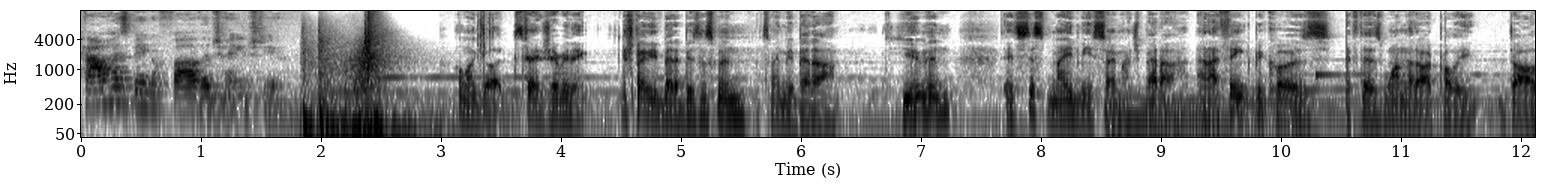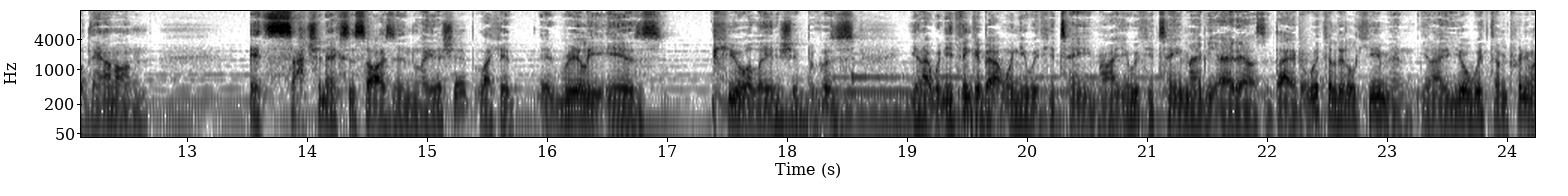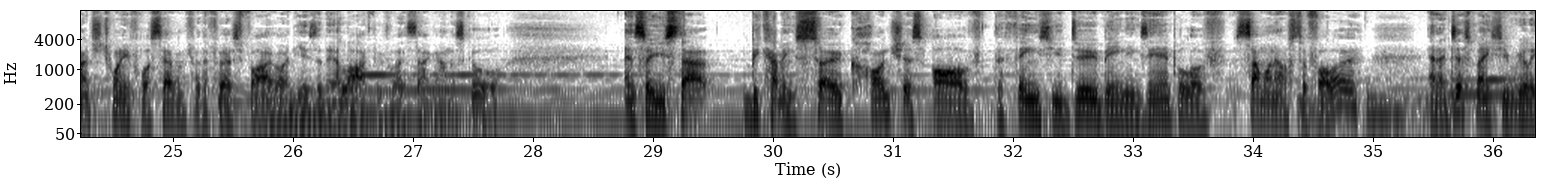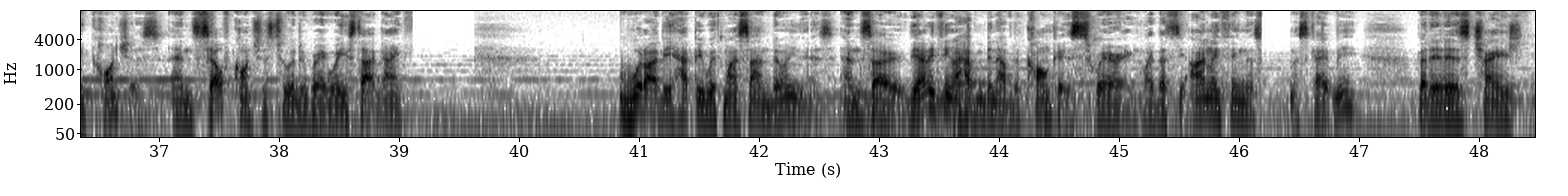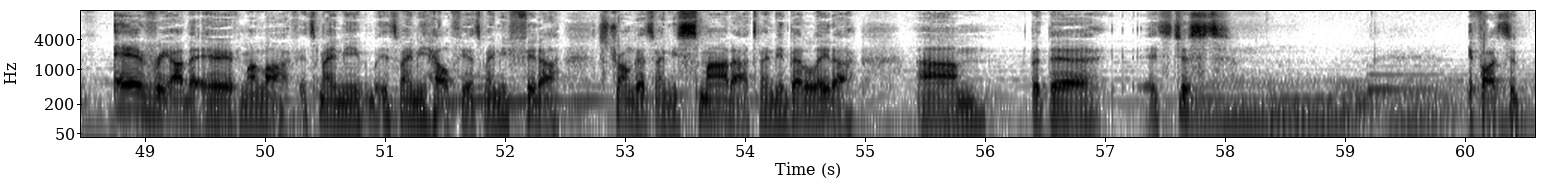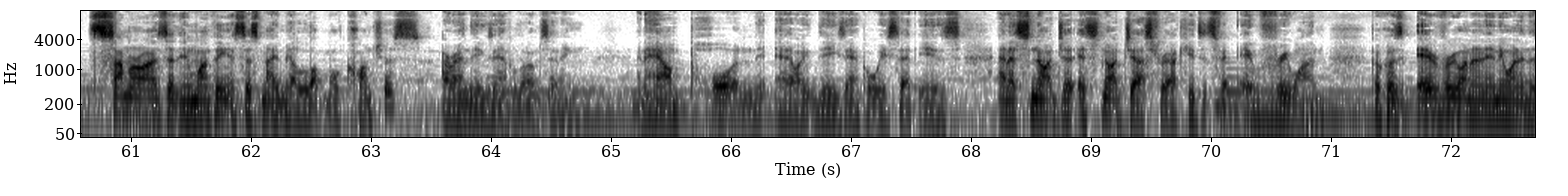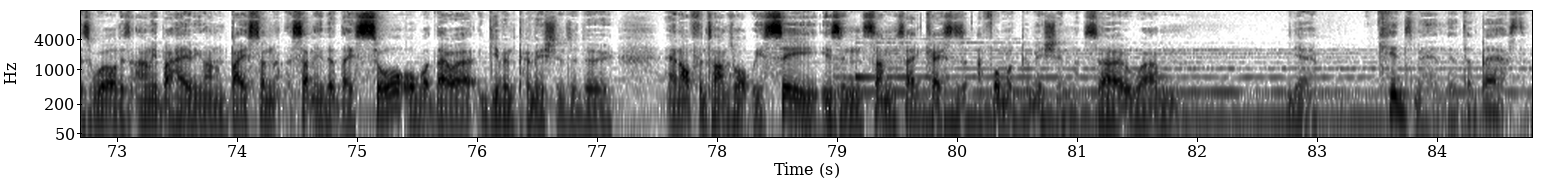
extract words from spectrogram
How has being a father changed you? Oh my God, it's changed everything. It's made me a better businessman, it's made me a better human. It's just made me so much better. And I think because if there's one that I'd probably dial down on, it's such an exercise in leadership. Like it, it really is pure leadership because you know when you think about when you're with your team right you're with your team maybe eight hours a day but with a little human you know you're with them pretty much 24-7 for the first five odd years of their life before they start going to school and so you start becoming so conscious of the things you do being an example of someone else to follow and it just makes you really conscious and self-conscious to a degree where you start going would I be happy with my son doing this? And so the only thing I haven't been able to conquer is swearing. Like that's the only thing that's escaped me, but it has changed every other area of my life. It's made me it's made me healthier, it's made me fitter, stronger, it's made me smarter, it's made me a better leader. Um, but the it's just if I was to summarize it in one thing, it's just made me a lot more conscious around the example that I'm setting and how important the, example we set is. And it's not, ju- it's not just for our kids, it's for everyone. Because everyone and anyone in this world is only behaving on based on something that they saw or what they were given permission to do. And oftentimes what we see is in some cases a form of permission. So, um, yeah, kids, man, they're the best.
